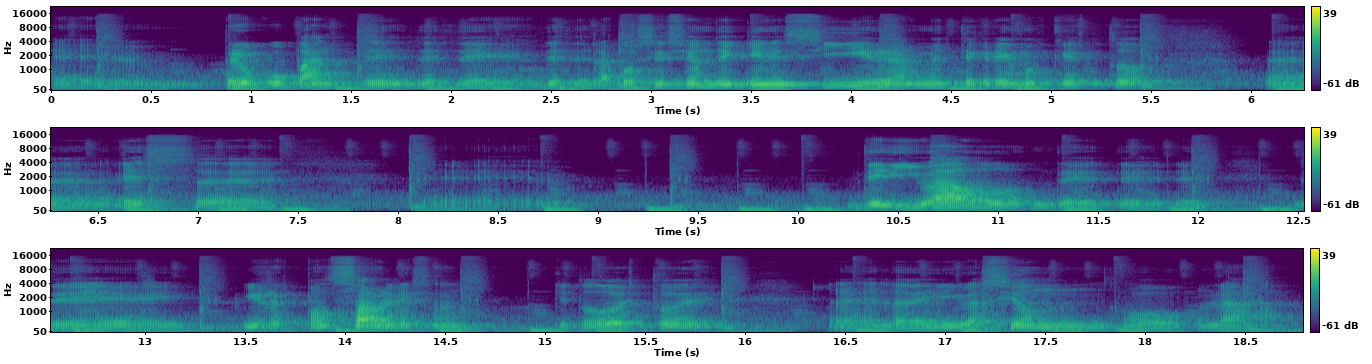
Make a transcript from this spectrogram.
eh, preocupante desde, desde, la posición de quienes sí realmente creemos que esto es derivado de, irresponsables, que todo esto es eh, la derivación o la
